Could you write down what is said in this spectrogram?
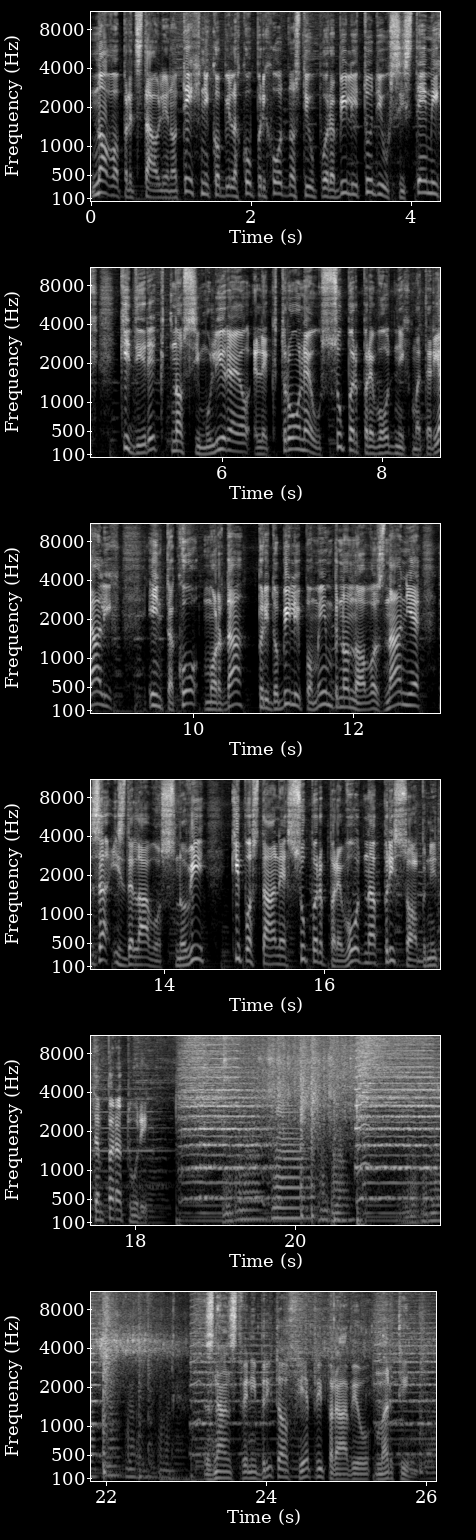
Novo predstavljeno tehniko bi lahko v prihodnosti uporabili tudi v sistemih, ki direktno simulirajo elektrone v superprevodnih materijalih in tako morda pridobili pomembno novo znanje za izdelavo snovi, ki postane superprevodna pri sobni temperaturi. Znanstveni Britov je pripravil Martin.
